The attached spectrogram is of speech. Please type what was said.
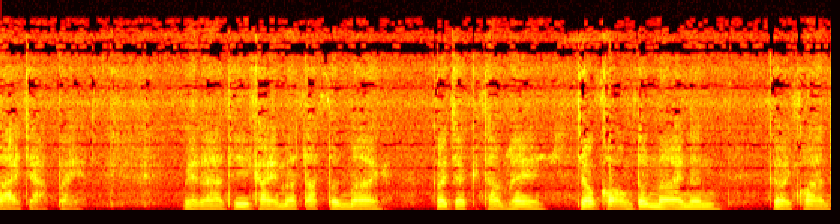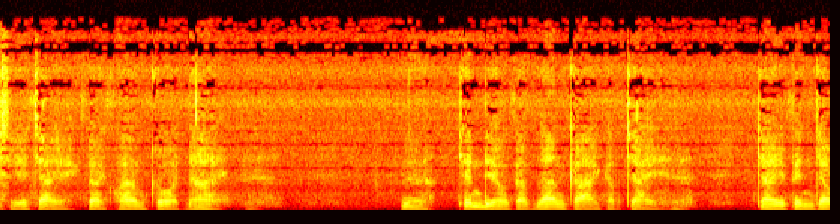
ตายจากไป เวลาที่ใครมาตัดต้นไม้ ก็จะทำให้เจ้าของต้นไม้นั้น เกิดความเสียใจ เกิดความโกรธได้ เช่นเดียวกับร่างกายกับใจ ใจเป็นเจ้า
